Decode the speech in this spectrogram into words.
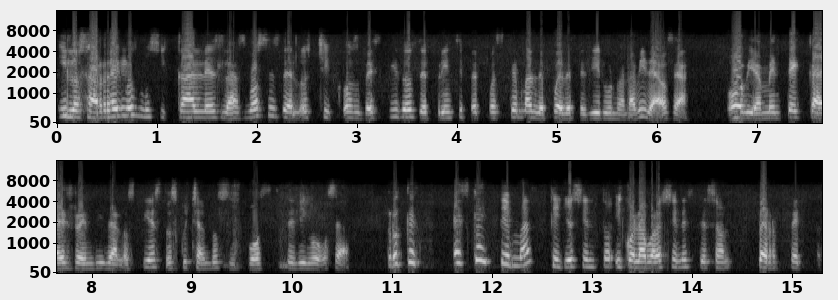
y los arreglos musicales, las voces de los chicos vestidos de príncipe, pues qué más le puede pedir uno a la vida, o sea, obviamente caes rendida a los pies tú escuchando sus voces, te digo, o sea, creo que es que hay temas que yo siento y colaboraciones que son perfectas,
